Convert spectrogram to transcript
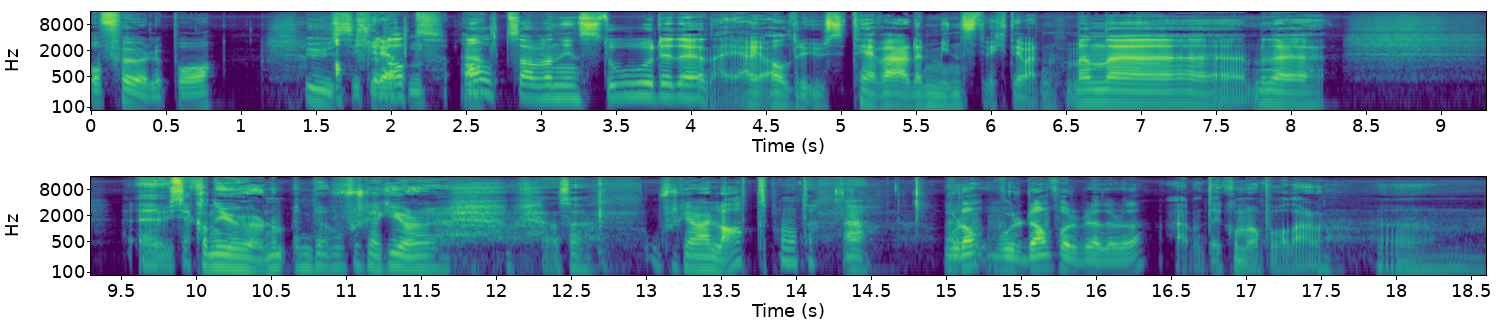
å føle på Absolutt usikkerheten? alt. Alt sammen i en stor idé. Nei, jeg er aldri us TV er det minst viktige i verden. Men, uh, men eh, hvis jeg kan gjøre noe Hvorfor skal jeg ikke gjøre noe altså, Hvorfor skal jeg være lat, på en måte? Ja. Hvordan, hvordan forbereder du deg? Nei, men Det kommer an på hva det er, da. Um,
